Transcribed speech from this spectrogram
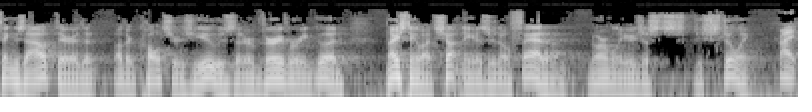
things out there that other cultures use that are very very good. Nice thing about chutney is there's no fat in them. Normally, you're just, just stewing Right.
